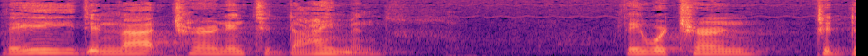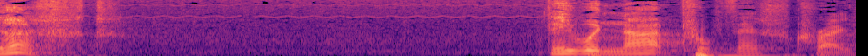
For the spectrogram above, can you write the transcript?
they did not turn into diamonds. They were turned to dust. They would not profess Christ.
